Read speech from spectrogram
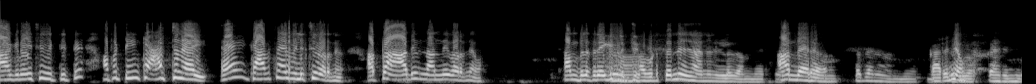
ആഗ്രഹിച്ചു വിട്ടിട്ട് അപ്പൊ ടീം ക്യാപ്റ്റനായി ഏഹ് ക്യാപ്റ്റനായി വിളിച്ചു പറഞ്ഞു. അപ്പൊ ആദ്യം നന്ദി പറഞ്ഞോ? അമ്പലത്തിലേക്ക് വിളിച്ചു. അവിടെ തന്നെ ഞാനുള്ളത് അന്നേരം. കരഞ്ഞോ? കരഞ്ഞു.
